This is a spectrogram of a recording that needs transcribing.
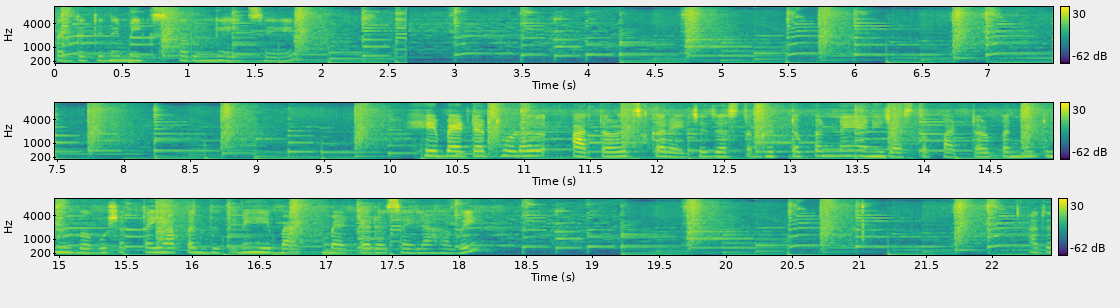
पद्धतीने मिक्स करून घ्यायचं. आहे हे बॅटर थोडं पातळच करायचं जास्त घट्ट पण नाही आणि जास्त पातळ पण नाही. तुम्ही बघू शकता या पद्धतीने हे बॅ बॅटर असायला हवे. आता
